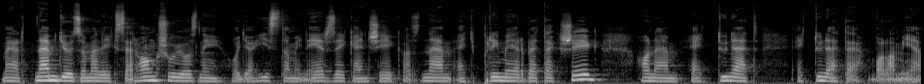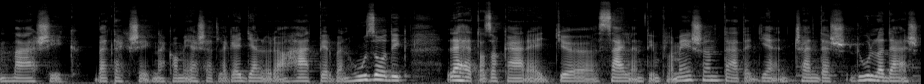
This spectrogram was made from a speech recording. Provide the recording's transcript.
mert nem győzöm elégszer hangsúlyozni, hogy a hisztamin érzékenység az nem egy primér betegség, hanem egy tünet, egy tünete valamilyen másik betegségnek, ami esetleg egyenlőre a háttérben húzódik. Lehet az akár egy silent inflammation, tehát egy ilyen csendes gyulladás,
